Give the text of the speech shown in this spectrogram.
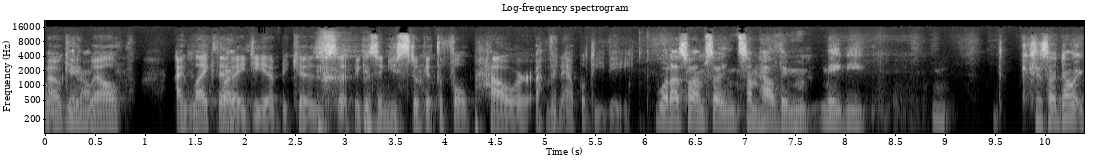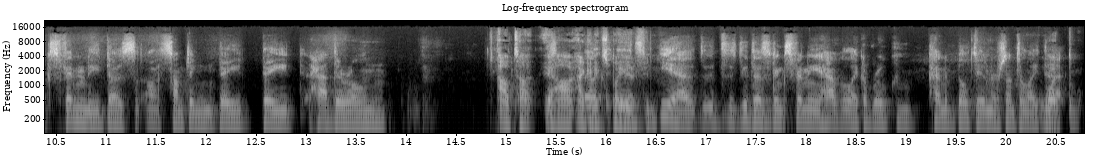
yeah, okay, you know, well, I like that But- idea because uh, because then you still get the full power of an Apple TV. Well, that's what I'm saying. Somehow they m- maybe because I know Xfinity does uh, something. They they have their own. I'll tell. Yeah, I'll- can uh, explain it's- it. Yeah, d- d- doesn't Xfinity have like a Roku kind of built in or something like that? What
